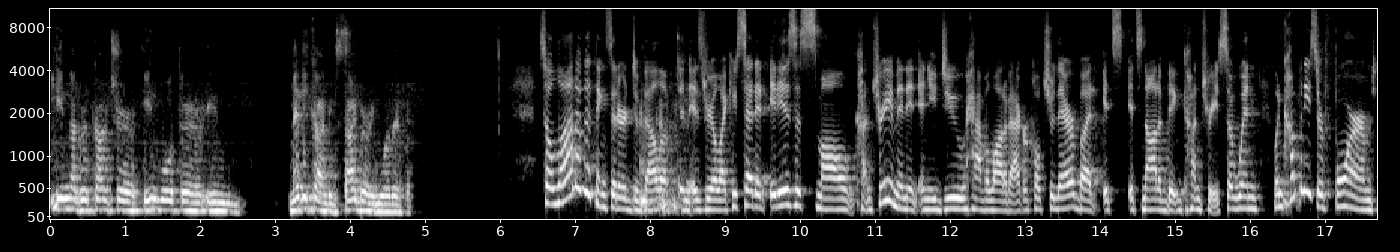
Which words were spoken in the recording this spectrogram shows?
in agriculture, in water, in medical, in cyber, in whatever. So a lot of the things that are developed in Israel, like you said, it, it is a small country. I mean, it, and you do have a lot of agriculture there, but it's it's not a big country. So when when companies are formed,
